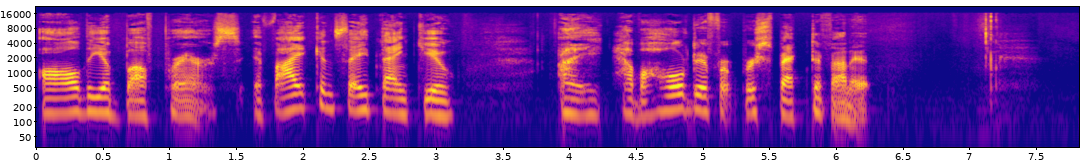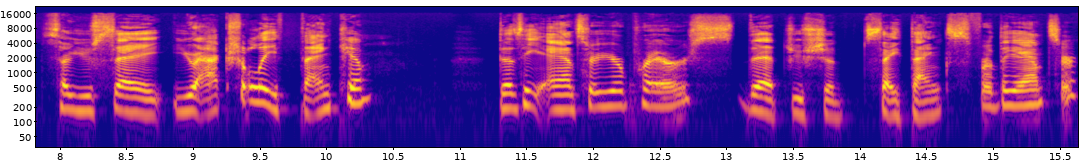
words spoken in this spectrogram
all the above prayers. If I can say thank you, I have a whole different perspective on it. So you say, you actually thank him? Does he answer your prayers that you should say thanks for the answer?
